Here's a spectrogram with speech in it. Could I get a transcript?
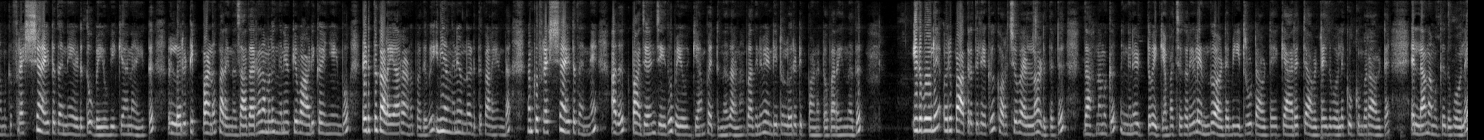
നമുക്ക് ഫ്രഷ് ആയിട്ട് തന്നെ എടുത്ത് ഉപയോഗിക്കാനായിട്ട് ഉള്ളൊരു ടിപ്പാണ് പറയുന്നത്. സാധാരണ നമ്മൾ ഇങ്ങനെയൊക്കെ വാടിക്കഴിഞ്ഞ് കഴിയുമ്പോൾ എടുത്ത് കളയാറാണ് പതിവ്. ഇനി അങ്ങനെ ഒന്നും എടുത്ത് കളയണ്ട. നമുക്ക് ഫ്രഷ് ആയിട്ട് തന്നെ അത് പാചകം ചെയ്ത് ഉപയോഗിക്കാൻ പറ്റുന്നതാണ്. അപ്പോൾ അതിന് വേണ്ടിയിട്ടുള്ള ഒരു ടിപ്പാണ് കേട്ടോ പറയുന്നത്. ഇതുപോലെ ഒരു പാത്രത്തിലേക്ക് കുറച്ച് വെള്ളം എടുത്തിട്ട് ഇതാ നമുക്ക് ഇങ്ങനെ ഇട്ട് വയ്ക്കാം പച്ചക്കറികൾ എന്തും ആവട്ടെ ബീട്രൂട്ട് ആവട്ടെ ക്യാരറ്റ് ആവട്ടെ ഇതുപോലെ കുക്കുംബർ ആവട്ടെ എല്ലാം നമുക്ക് ഇതുപോലെ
